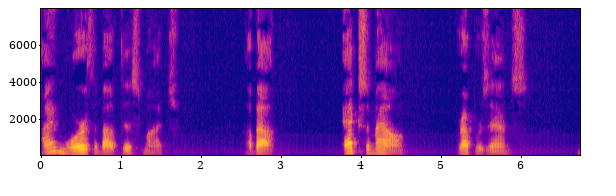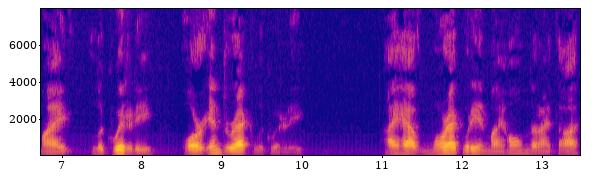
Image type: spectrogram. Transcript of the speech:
I'm worth about this much. About X amount represents my liquidity or indirect liquidity. I have more equity in my home than I thought.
